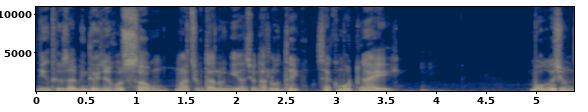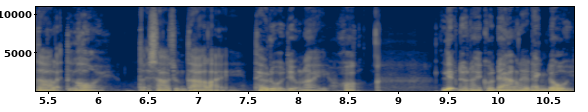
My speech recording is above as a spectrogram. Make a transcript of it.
những thứ rất bình thường trong cuộc sống mà chúng ta luôn nghĩ là chúng ta luôn thích, sẽ có một ngày mỗi người chúng ta lại tự hỏi tại sao chúng ta lại theo đuổi điều này hoặc liệu điều này có đáng để đánh đổi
